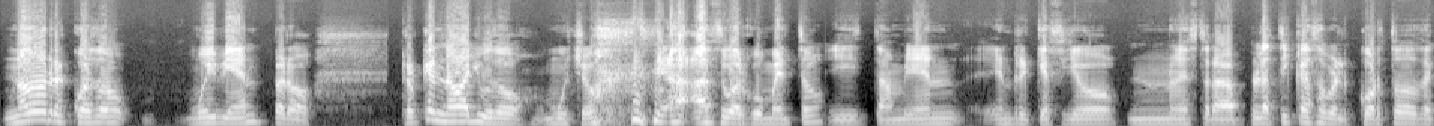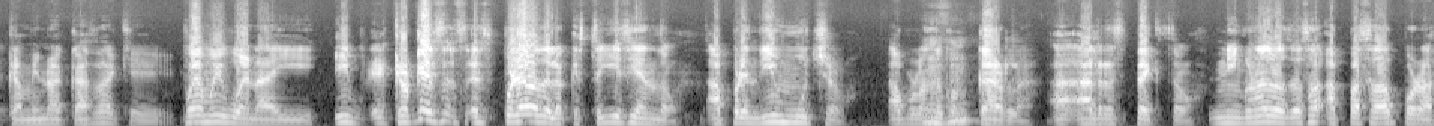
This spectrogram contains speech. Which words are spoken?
no lo recuerdo muy bien, pero creo que no ayudó mucho a, su argumento y también enriqueció nuestra plática sobre el corto de Camino a Casa, que fue muy buena y, y creo que es, prueba de lo que estoy diciendo. Aprendí mucho hablando con Carla al respecto. Ninguno de los dos ha pasado por la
